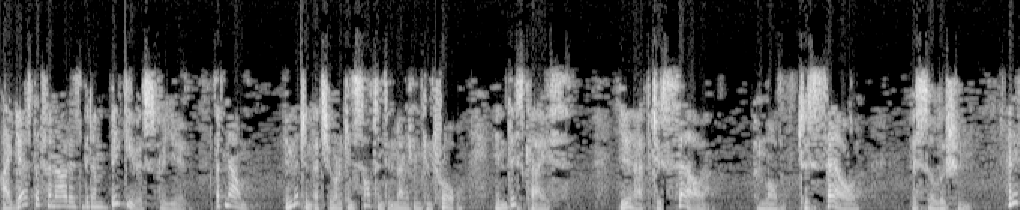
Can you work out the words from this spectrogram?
I guess that for now it is a bit ambiguous for you. But now, imagine that you are a consultant in management control. In this case, you have to sell a model, to sell a solution. And if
